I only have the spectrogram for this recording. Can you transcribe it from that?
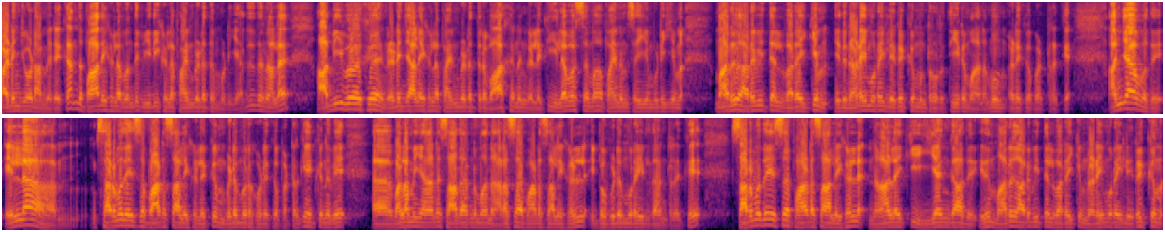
வடிஞ்சோடாமல் இருக்குது அந்த பாதைகளை வந்து வீதிகளை பயன்படுத்த முடியாது. இதனால் அதிவேக நெடுஞ்சாலைகளை பயன்படுத்துகிற வாகனங்களுக்கு இலவசமாக பயணம் செய்ய முடியும். மறு அறிவித்தல் வரைக்கும் இது நடைமுறையில் இருக்கும் என்ற ஒரு தீர்மானமும் எடுக்கப்பட்டிருக்கு. அஞ்சாவது எல்லா சர்வதேச பாடசாலைகளுக்கும் விடுமுறை கொடுக்கப்பட்டிருக்கு. ஏற்கனவே வளமையான சாதாரணமான அரச பாடசாலைகள் இப்போ விடுமுறையில் தான் இருக்கு. சர்வதேச பாடசாலைகள் நாளைக்கு இயங்காது. இது மறு அறிவித்தல் வரைக்கும் நடைமுறையில் இருக்கும்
